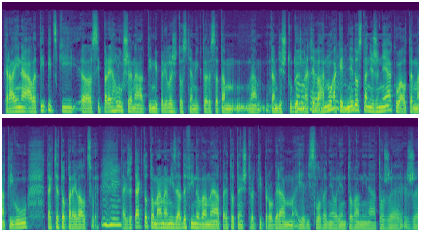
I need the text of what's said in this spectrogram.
krajina, ale typicky e, si prehlúšená tými príležitosťami, ktoré sa tam, tam kde študuješ, okay. na teba hrnú a keď mm-hmm. nedostaneš nejakú alternatívu, tak ťa to prevalcuje. Mm-hmm. Takže takto to máme my zadefinované a preto ten štvrtý program je vyslovene orientovaný na to, že, že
